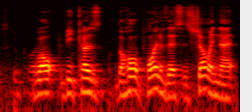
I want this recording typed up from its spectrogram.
That's a good point. Well, because the whole point of this is showing that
